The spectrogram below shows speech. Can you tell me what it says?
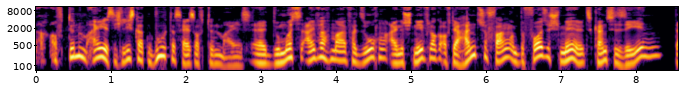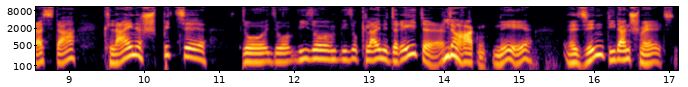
ach, auf dünnem Eis. Ich lese gerade ein Buch, das heißt auf dünnem Eis. Äh, du musst einfach mal versuchen, eine Schneeflocke auf der Hand zu fangen und bevor sie schmilzt, kannst du sehen, dass da kleine spitze, so, so, wie so, wie so kleine Drähte, Widerhaken. nee, äh, sind, die dann schmelzen.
